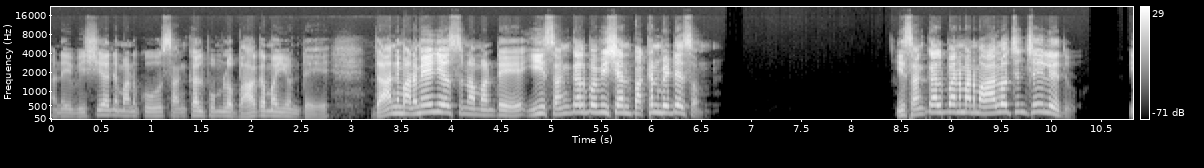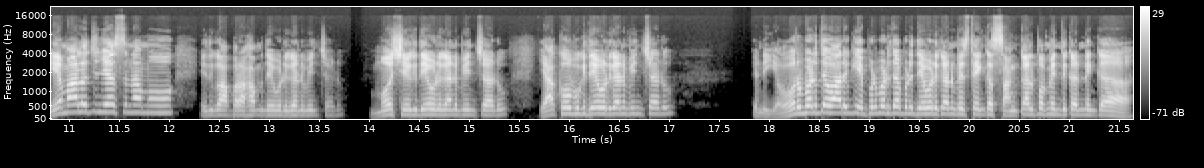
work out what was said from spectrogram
అనే విషయాన్ని మనకు సంకల్పంలో భాగమై ఉంటే దాన్ని మనం ఏం చేస్తున్నామంటే ఈ సంకల్ప విషయాన్ని పక్కన పెట్టేశాం. ఈ సంకల్పాన్ని మనం ఆలోచన చేయలేదు. ఏం ఆలోచన చేస్తున్నాము? ఇదిగో అబ్రహాం దేవుడు కనిపించాడు. మోషేకి దేవుడు కనిపించాడు యాకోబుకి దేవుడు కనిపించాడు. అండి ఎవరు పడితే వారికి ఎప్పుడు పడితే అప్పుడు దేవుడు కనిపిస్తే ఇంకా సంకల్పం ఎందుకంటే ఇంకా?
